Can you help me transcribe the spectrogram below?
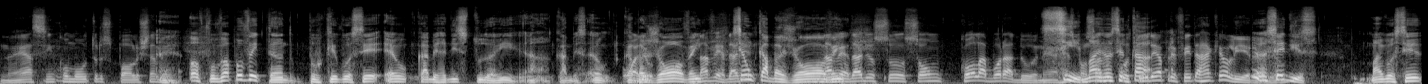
né, assim como outros polos também. É. Oh, vou aproveitando, porque você é o cabeça disso tudo aí, a cabeça, é um caba Olha, jovem. Na verdade, você é um caba jovem. Na verdade, eu sou só um colaborador, né? Sim, mas você está. é a prefeita Raquel Lira. Eu viu? sei disso. Mas você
